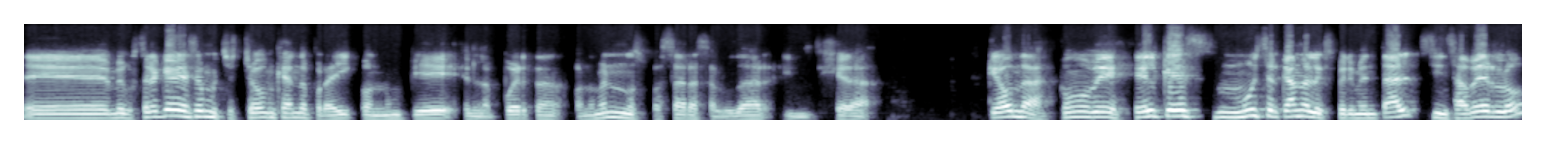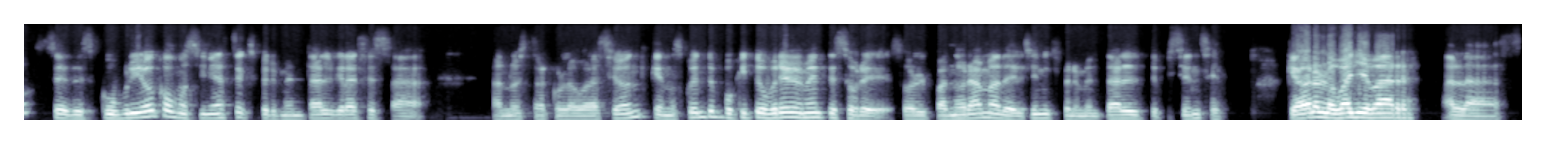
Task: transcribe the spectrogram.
eh, me gustaría que ese muchachón que anda por ahí con un pie en la puerta, cuando menos nos pasara a saludar y nos dijera, ¿qué onda? ¿Cómo ve? Él que es muy cercano al experimental, sin saberlo, se descubrió como cineasta experimental gracias a, a nuestra colaboración, que nos cuente un poquito brevemente sobre, sobre el panorama del cine experimental tepicense, que ahora lo va a llevar a las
